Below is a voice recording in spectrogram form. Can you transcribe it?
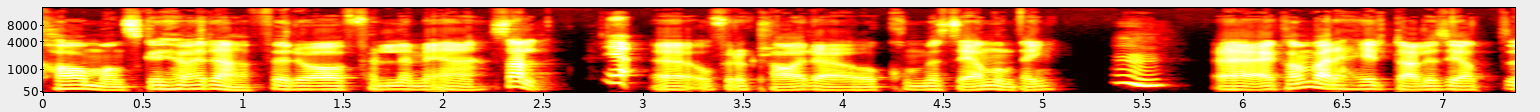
hva man skal gjøre for å følge med selv, ja. og for å klare å komme seg gjennom ting. Mm. jeg kan være helt ærlig og si at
